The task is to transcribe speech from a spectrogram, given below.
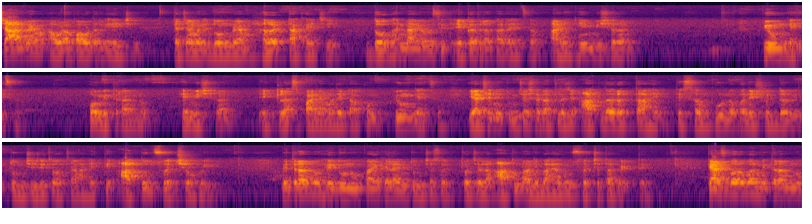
चार ग्रॅम आवळा पावडर घ्यायची त्याच्यामध्ये दोन ग्रॅम हळद टाकायची दोघांना व्यवस्थित एकत्र करायचं आणि हे मिश्रण पिऊन घ्यायचं. हो मित्रांनो हे मिश्रण एक ग्लास पाण्यामध्ये टाकून पिऊन घ्यायचं. याच्याने तुमच्या शरीरातलं जे आतलं रक्त आहे ते संपूर्णपणे शुद्ध होईल. तुमची जी त्वचा आहे ती आतून स्वच्छ होईल. मित्रांनो हे दोन उपाय केल्याने तुमच्या स्व त्वचेला आतून आणि बाहेरून स्वच्छता भेटते. त्याचबरोबर मित्रांनो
